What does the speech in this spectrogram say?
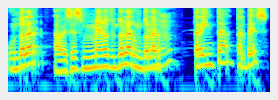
un dólar, a veces menos de un dólar, un dólar 30 tal vez.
